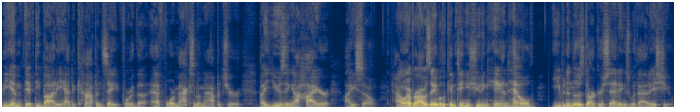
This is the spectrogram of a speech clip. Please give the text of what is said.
the M50 body had to compensate for the f4 maximum aperture by using a higher ISO. However, I was able to continue shooting handheld, even in those darker settings, without issue.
